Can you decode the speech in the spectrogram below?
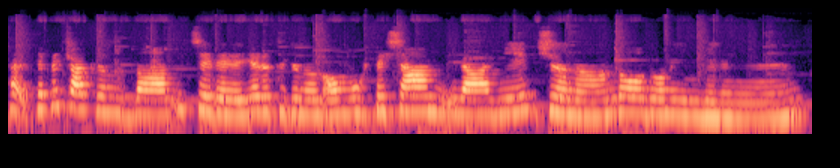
te- tepe çakranızdan içeri yaratıcının o muhteşem ilahi ışığının dolduğunu imgeleyin.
